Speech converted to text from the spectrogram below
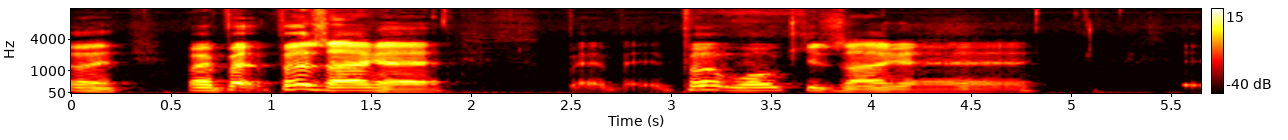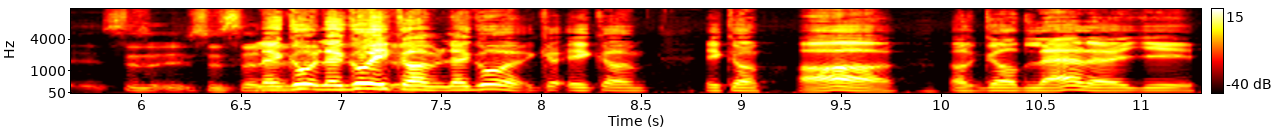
Ouais. Ouais, pas, pas genre. euh, pas woke, genre. euh, c'est ça. Le go, le go est comme, le go est comme, est comme, ah, regarde là, là, il est,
